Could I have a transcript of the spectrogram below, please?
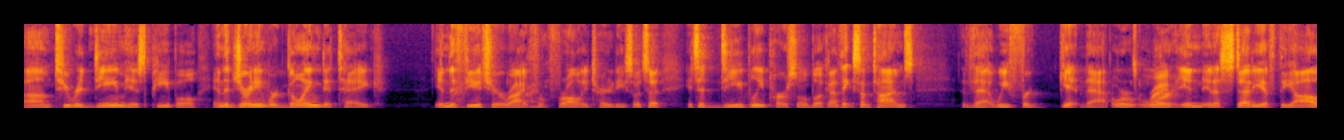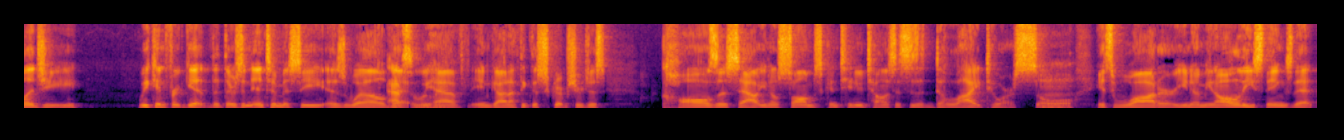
um, to redeem His people, and the journey we're going to take in the future, right, For, for all eternity. So it's a it's a deeply personal book, and I think sometimes that we forget that, or or Right. in in a study of theology, we can forget that there's an intimacy as well that Absolutely. we have in God. I think the Scripture just calls us out. You know, Psalms continue telling us this is a delight to our soul. Mm. It's water. You know, I mean, all of these things that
